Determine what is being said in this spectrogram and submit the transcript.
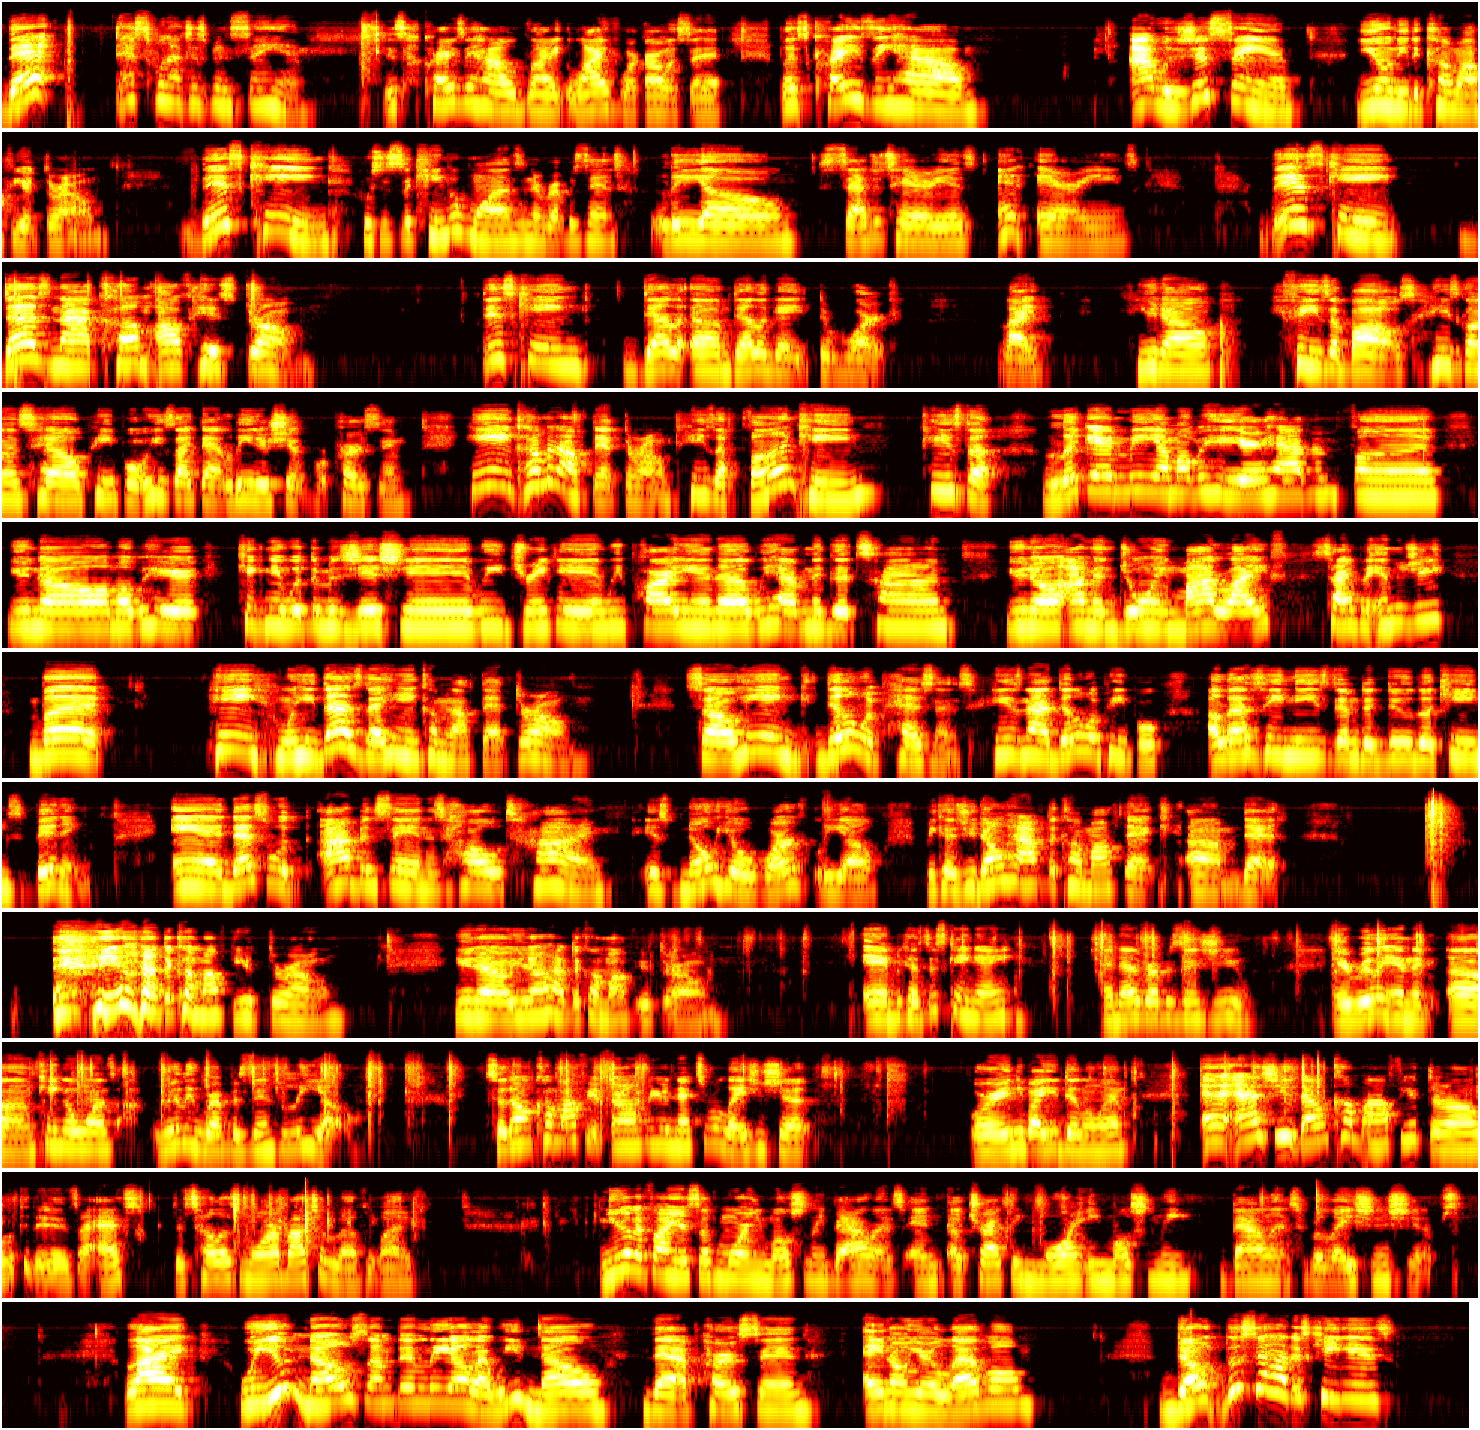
That that's what I've just been saying. It's crazy how like life work. I always say that, but it's crazy how I was just saying you don't need to come off your throne. This king, which is the king of wands, and it represents Leo, Sagittarius, and Aries. This king does not come off his throne. This king dele- um, delegate the work. Like, you know, he's a boss, he's gonna tell people he's like that leadership person. He ain't coming off that throne. He's a fun king. He's the look at me, I'm over here having fun. You know, I'm over here kicking it with the magician. We drinking, we partying up, we having a good time. You know, I'm enjoying my life type of energy. But he when he does that, he ain't coming off that throne. So he ain't dealing with peasants. He's not dealing with people unless he needs them to do the king's bidding. And that's what I've been saying this whole time is know your worth, Leo, because you don't have to come off that um that you don't have to come off your throne. You know, you don't have to come off your throne. And because this king ain't, and that represents you. It really and the um, King of Wands really represents Leo. So don't come off your throne for your next relationship or anybody you're dealing with. And as you don't come off your throne, look at this. I asked to tell us more about your love life. You're going to find yourself more emotionally balanced and attracting more emotionally balanced relationships. Like, when you know something, Leo, like when you know that a person ain't on your level, don't listen how this king is.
